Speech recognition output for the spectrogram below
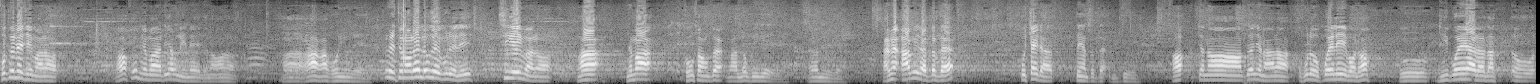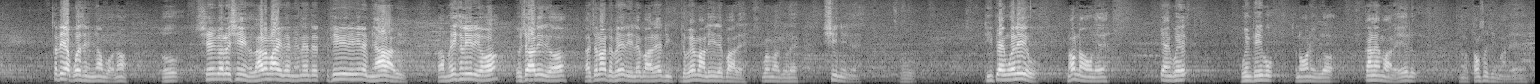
ကိုသွင်းတဲ့ချိန်မှာတော့ဟောကိုမြန်မာတယောက်အနေနဲ့ကျွန်တော်ကတော့ ဟာဟာငါဂုံယူတယ်အဲ့ဒါကျွန်တော်လည်းလုပ်ခဲ့ဘူးတယ်လေစီးကိန်းမှာတော့ငါမြန်မာဂုံဆောင်အတွက်ငါလုပ်ပေးခဲ့တယ်အဲ့လိုမျိုးပဲဒါပေမဲ့အားပေးတာသက်သက်ကိုကြိုက်တာတင်းရသက်သက်မတူဘူးဟောကျွန်တော်ပြောချင်တာကတော့အခုလိုပွဲလေးပေါ့နော်ဟိုဒီပွဲရတော့ဒါဟိုတတိယပွဲစဉ်မြောက်ပေါ့နော်ဟိုရှင်းပြောလို့ရှိရင်ကစားသမားတွေလည်းနည်းနည်းတဖြည်းဖြည်းဖြည်းနဲ့များလာပြီ။ဒါမိန်းကလေးတွေရော လူချားလေးတွေရောအဲကျွန်တော်တပည့်တွေလည်းပါတယ်ဒီတပည့်မလေးတွေလည်းပါတယ်ဘွဲမှာဆိုလဲရှိနေတယ်ဟိုဒီပြိုင်ပွဲလေးကိုနောက်နောက်အောင်လဲပြိုင်ပွဲဝင်ပေးဖို့ကျွန်တော်ကနေပြီးတော့ကမ်းလှမ်းပါတယ်လို့ကျွန်တော်တောင်းဆိုချင်ပါတယ်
